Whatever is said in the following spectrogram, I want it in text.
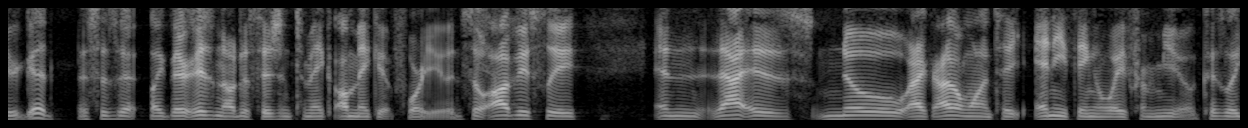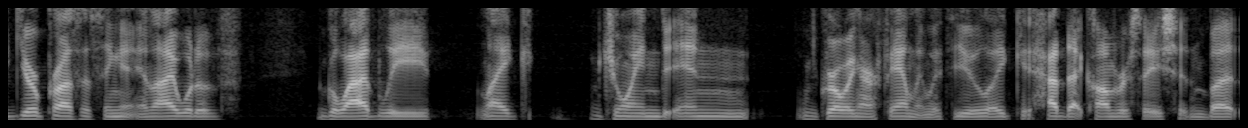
you're good. This is it. Like there is no decision to make. I'll make it for you. And so obviously and that is no like i don't want to take anything away from you because like you're processing it and i would have gladly like joined in growing our family with you like had that conversation but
